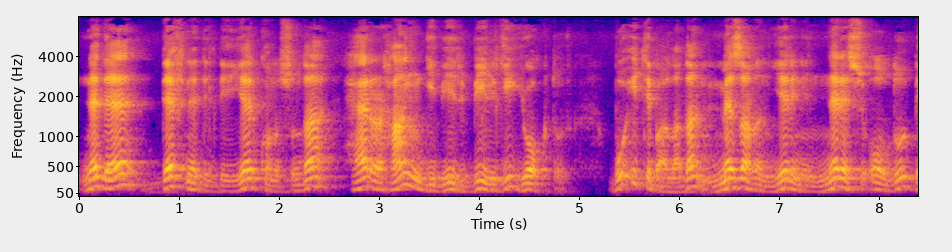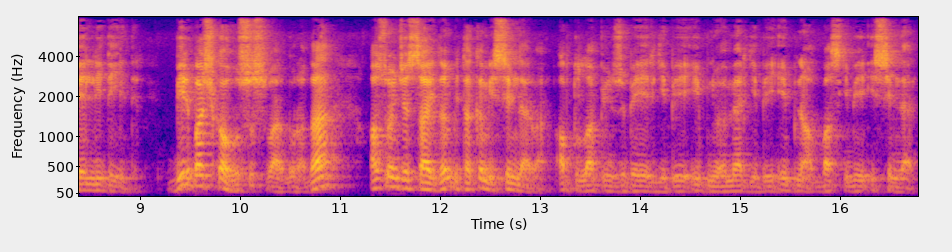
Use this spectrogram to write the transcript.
ne de defnedildiği yer konusunda herhangi bir bilgi yoktur. Bu itibarla da mezarın yerinin neresi olduğu belli değildir. Bir başka husus var burada. Az önce saydığım bir takım isimler var. Abdullah bin Zübeyir gibi, İbni Ömer gibi, İbni Abbas gibi isimler.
